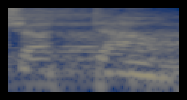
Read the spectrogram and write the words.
Shut down.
